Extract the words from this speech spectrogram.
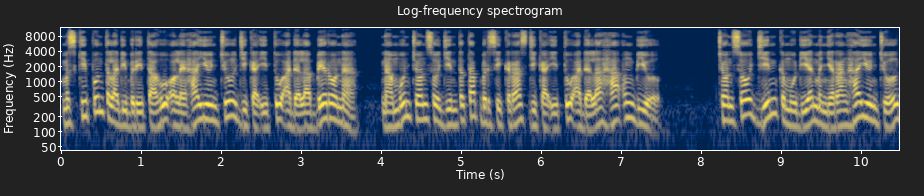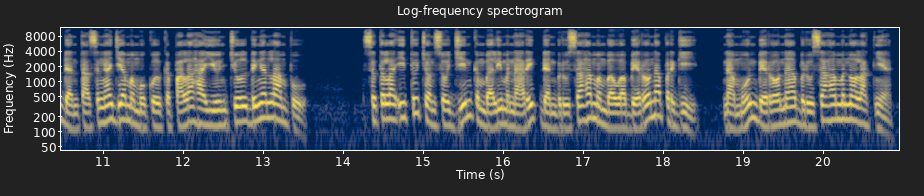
Meskipun telah diberitahu oleh Hayun Chul jika itu adalah Berona, namun Chon So Jin tetap bersikeras jika itu adalah Ha Eng Byul. Chon So Jin kemudian menyerang Hayun Chul dan tak sengaja memukul kepala Hayun Chul dengan lampu. Setelah itu Chon So Jin kembali menarik dan berusaha membawa Berona pergi, namun Berona berusaha menolaknya.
